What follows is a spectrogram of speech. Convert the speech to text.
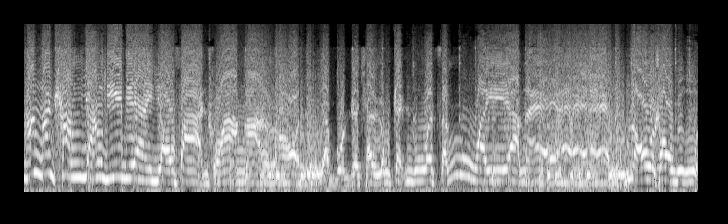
看看长江里面要翻船啊！老也不知乾隆珍珠怎么样哎！老少公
